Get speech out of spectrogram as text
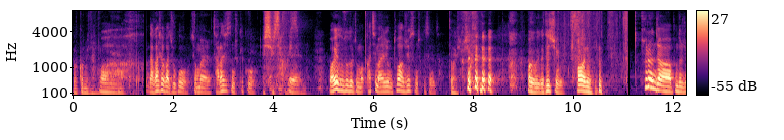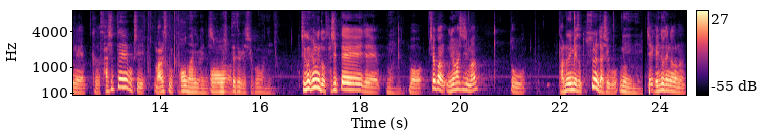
올 겁니다. 와 나가셔가지고 정말 잘하셨으면 좋겠고 열심히 싸우고 예. 있습니다. 와이 선수들 좀 같이 많이 좀 도와주셨으면 좋겠습니다. 도와주십시오. 아이고 이거 드시죠. 아, 네. 수련자 분들 중에 그 40대 혹시 많으십니까? 어 많이 많이 어. 50대도 계시고 네. 지금 형님도 40대 이제 네. 뭐 체육관 운영하시지만 또 다른 의미에서 또 수련자시고 네. 네. 제 개인적 생각으로는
